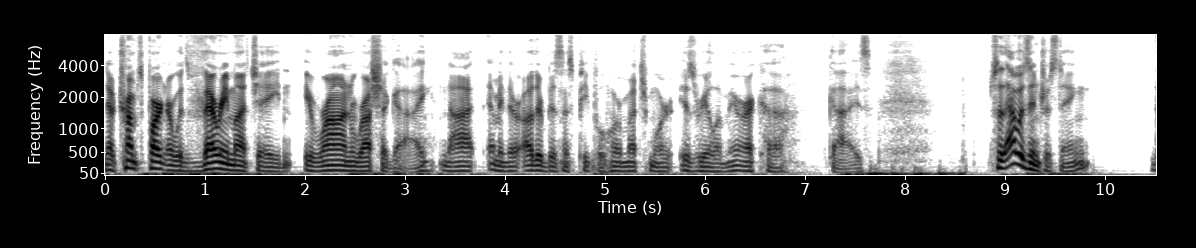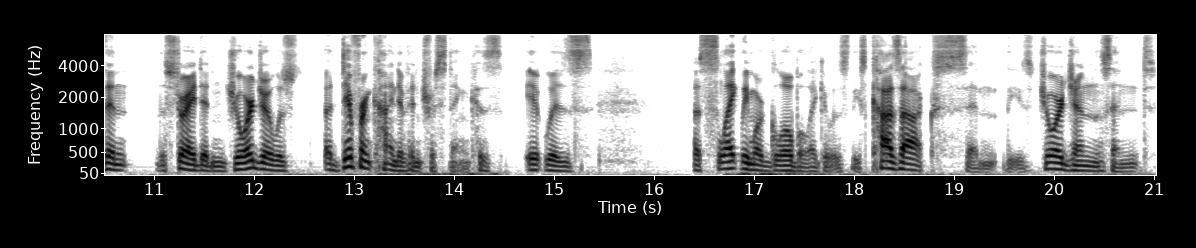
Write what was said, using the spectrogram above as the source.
Now, Trump's partner was very much a Iran Russia guy, not, I mean, there are other business people who are much more Israel America guys so that was interesting. Then the story I did in Georgia was a different kind of interesting because it was a slightly more global. Like it was these Kazakhs and these Georgians, and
